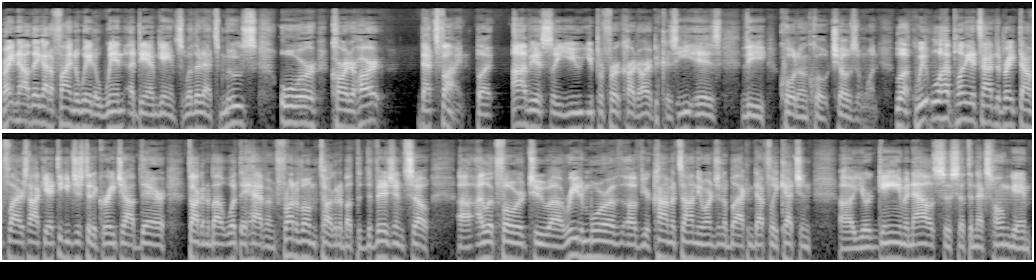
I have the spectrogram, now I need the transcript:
Right now, they got to find a way to win a damn game. So whether that's Moose or Carter Hart, that's fine. But obviously you you prefer Carter Hart because he is the quote unquote chosen one. Look, we, will have plenty of time to break down Flyers hockey. I think you just did a great job there talking about what they have in front of them, talking about the division. So uh, I look forward to uh, reading more of, of your comments on the Orange and the Black and definitely catching uh, your game analysis at the next home game.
